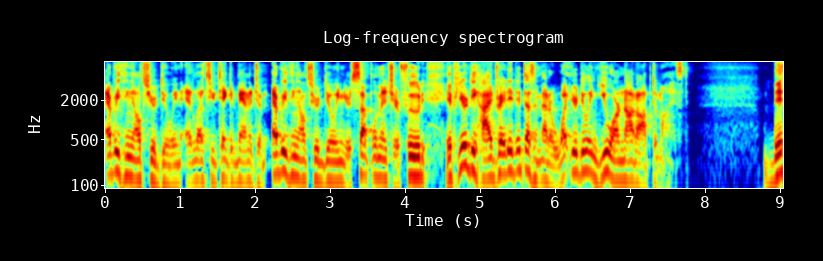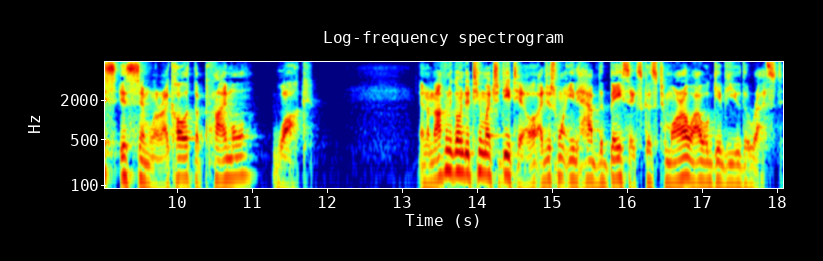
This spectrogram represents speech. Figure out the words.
everything else you're doing. It lets you take advantage of everything else you're doing, your supplements, your food. If you're dehydrated, it doesn't matter what you're doing, you are not optimized. This is similar. I call it the primal walk. And I'm not going to go into too much detail. I just want you to have the basics because tomorrow I will give you the rest.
